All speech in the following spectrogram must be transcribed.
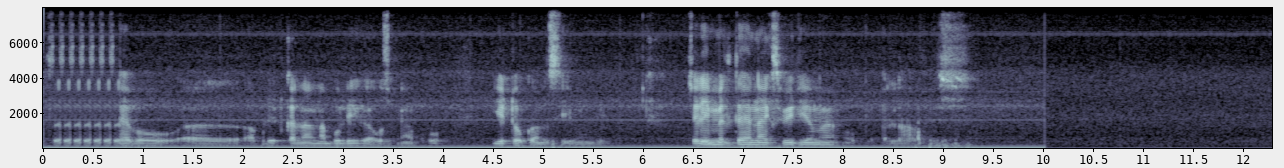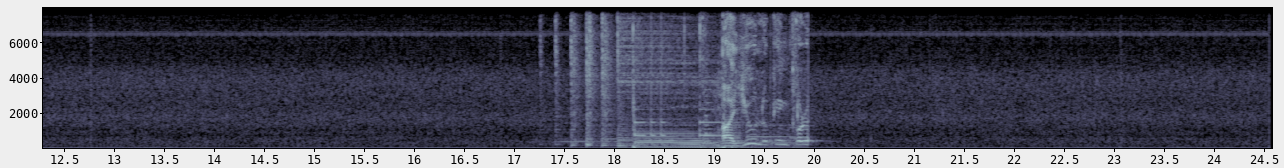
है वो अपडेट करना ना भूलिएगा, उसमें आपको ये टोकन रिसीव होंगे। चलिए, मिलते हैं नेक्स्ट वीडियो में। ओके, अल्लाह हाफिज़। Are you looking for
